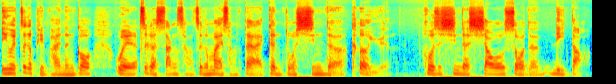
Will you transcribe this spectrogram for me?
因为这个品牌能够为这个商场、这个卖场带来更多新的客源，或是新的销售的力道。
